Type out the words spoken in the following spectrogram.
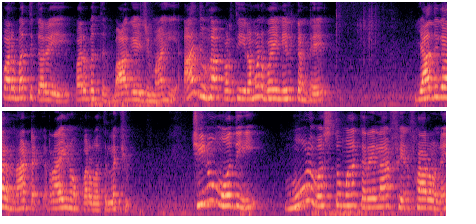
પર્વત કરે, પર્વત બાગે જ માહી. આ દુહા પરથી રમણભાઈ નીલકંઠે યાદગાર નાટક રાયનો પર્વત લખ્યું. ચીનુ મોદી મૂળ વસ્તુમાં કરેલા ફેરફારોને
